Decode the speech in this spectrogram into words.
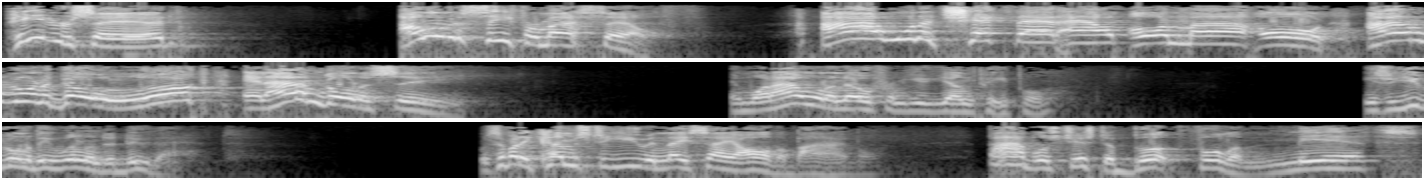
Peter said, I want to see for myself. I want to check that out on my own. I'm going to go look and I'm going to see. And what I want to know from you young people is are you going to be willing to do that? When somebody comes to you and they say, oh, the Bible. Bible's just a book full of myths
